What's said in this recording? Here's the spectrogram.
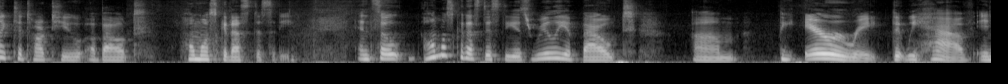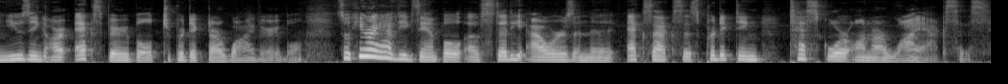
like to talk to you about homoscedasticity. And so homoscedasticity is really about um, the error rate that we have in using our x variable to predict our y variable. So here I have the example of study hours and the x-axis predicting test score on our y-axis.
